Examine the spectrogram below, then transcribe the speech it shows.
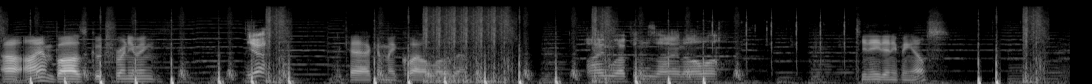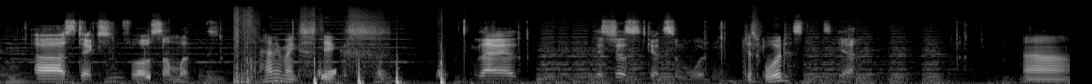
uh, iron bars good for anything? Yeah. Okay, I can make quite a lot of them. Iron weapons, iron armor. Do you need anything else? Uh, sticks for some weapons. How do you make sticks? That it's just get some wood. And Just wood? Yeah. Uh,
